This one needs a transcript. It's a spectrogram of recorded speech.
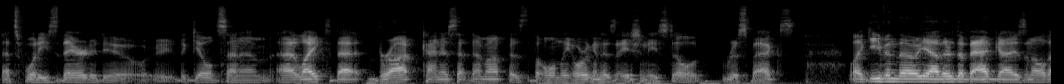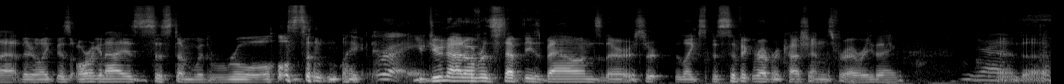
that's what he's there to do. The guild sent him. I liked that Brock kind of set them up as the only organization he still respects. Like even though yeah, they're the bad guys and all that, they're like this organized system with rules and like right. you do not overstep these bounds. There are like specific repercussions for everything Yes. and uh,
